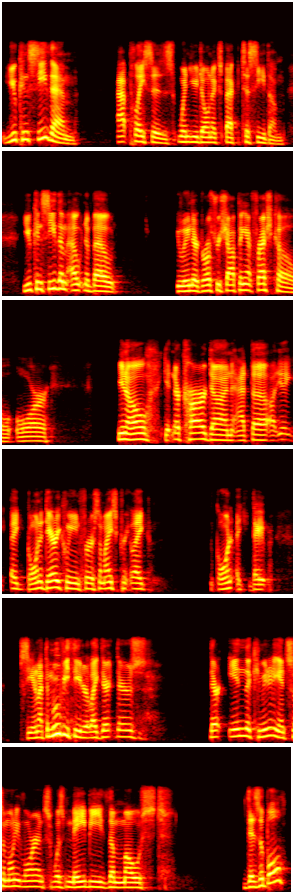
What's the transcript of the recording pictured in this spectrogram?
You can see them at places when you don't expect to see them. You can see them out and about doing their grocery shopping at Freshco or you know, getting their car done at the uh, like going to Dairy Queen for some ice cream, like going they seeing them at the movie theater. Like there there's they're in the community, and Simoni Lawrence was maybe the most visible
